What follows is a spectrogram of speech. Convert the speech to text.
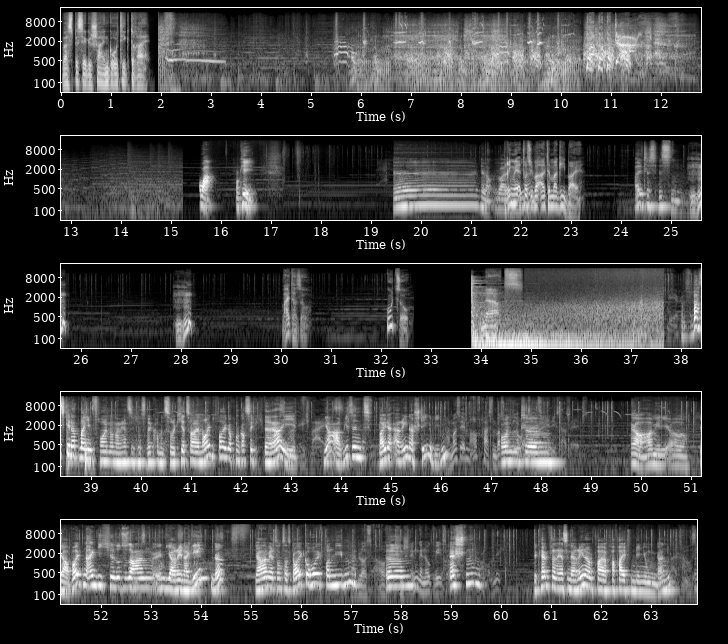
Was bisher geschah in Gothic 3? Aua. Okay. Äh, genau. überall Bring mir etwas über alte Magie bei. Altes Wissen. Mhm. Mhm. Weiter so. Gut so. Nerds. Was geht ab, meine lieben Freunde, und ein herzliches Willkommen zurück hier zu einer neuen Folge von Gothic 3. Ja, wir sind bei der Arena stehen geblieben. Man muss eben aufpassen, was Und, ähm, Ja, haben hier die, äh, ja, wollten eigentlich äh, sozusagen in die Arena gehen, ne? Wir haben jetzt uns das Gold geholt von lieben. Ähm, Schon schlimm genug, wie es ist. Ashton. Wir kämpfen dann erst in der Arena und ver verpfeifen den Jungen dann.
